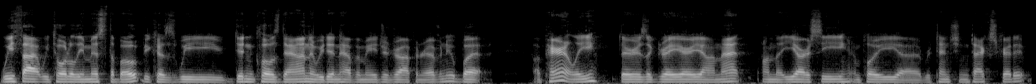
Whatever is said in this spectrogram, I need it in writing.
we thought we totally missed the boat because we didn't close down and we didn't have a major drop in revenue. But apparently, there is a gray area on that on the ERC employee uh, retention tax credit,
